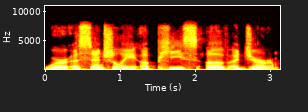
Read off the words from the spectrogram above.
were essentially a piece of a germ.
